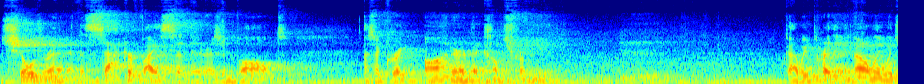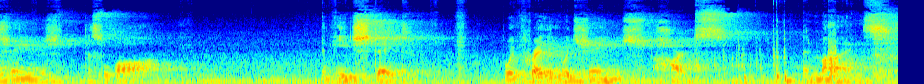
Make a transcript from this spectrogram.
children, and the sacrifice that there is involved as a great honor that comes from you. God, we pray that you not only would change this law in each state, but we pray that you would change hearts and minds.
